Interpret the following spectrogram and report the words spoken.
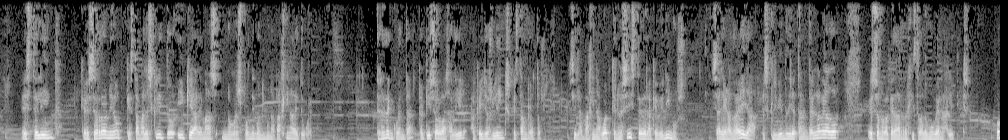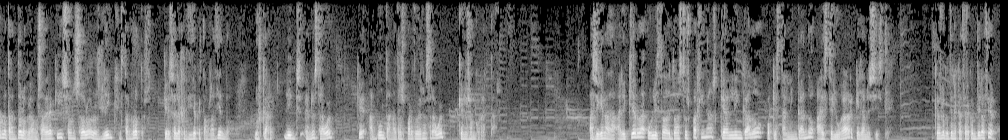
este link que es erróneo, que está mal escrito y que además no corresponde con ninguna página de tu web. Tened en cuenta que aquí solo va a salir aquellos links que están rotos. Si la página web que no existe, de la que venimos, se ha llegado a ella escribiendo directamente en el navegador, eso no va a quedar registrado en Google Analytics. Por lo tanto, lo que vamos a ver aquí son solo los links que están rotos, que es el ejercicio que estamos haciendo. Buscar links en nuestra web que apuntan a otras partes de nuestra web que no son correctas. Así que nada, a la izquierda un listado de todas tus páginas que han linkado o que están linkando a este lugar que ya no existe. ¿Qué es lo que tienes que hacer a continuación?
